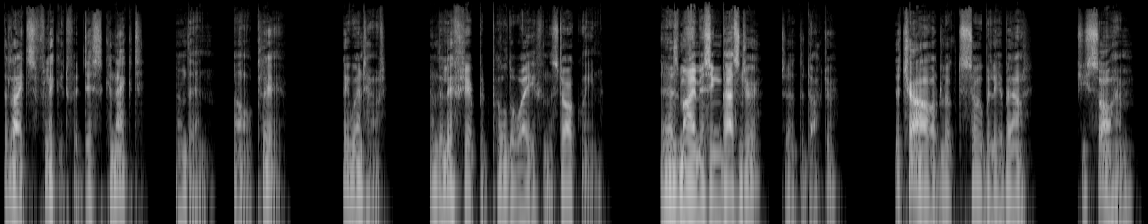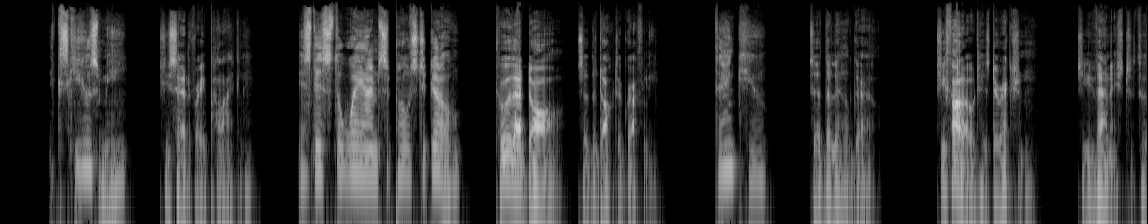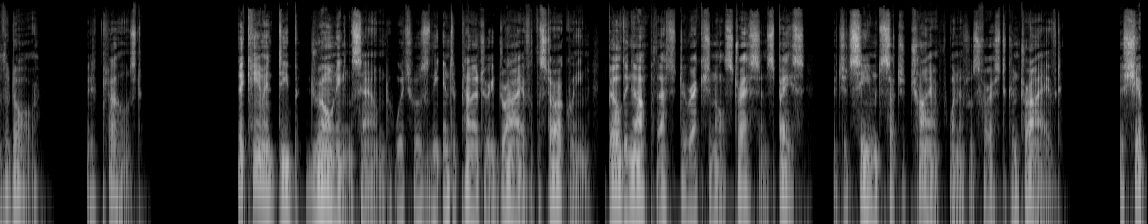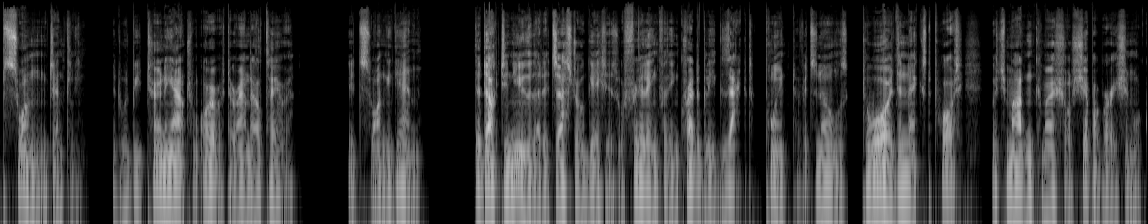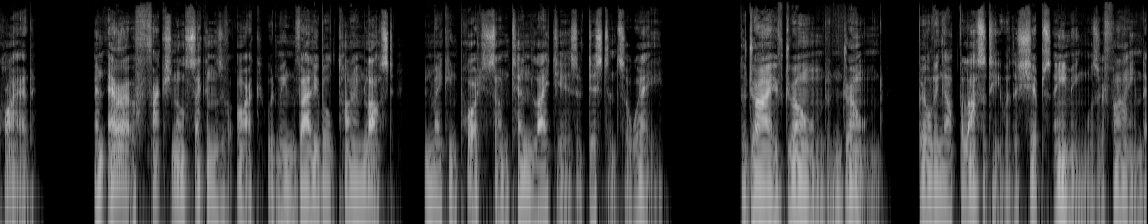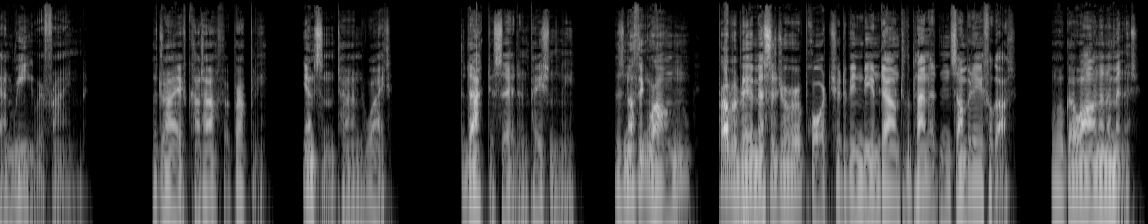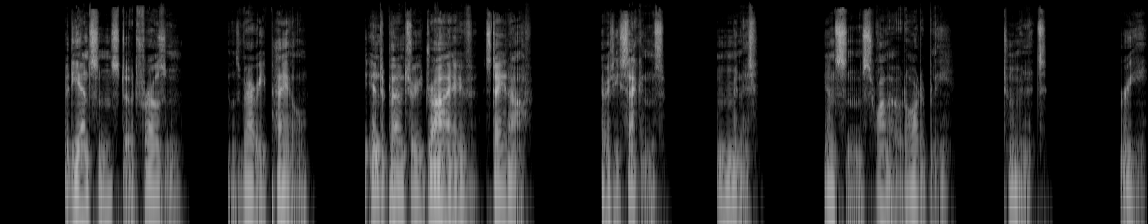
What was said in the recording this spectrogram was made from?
The lights flickered for disconnect, and then all clear. They went out, and the lift ship had pulled away from the Star Queen. There's my missing passenger, said the doctor. The child looked soberly about. She saw him. Excuse me, she said very politely. Is this the way I'm supposed to go? Through that door, said the doctor gruffly. Thank you, said the little girl. She followed his direction. She vanished through the door. It closed. There came a deep droning sound, which was the interplanetary drive of the Star Queen, building up that directional stress in space, which had seemed such a triumph when it was first contrived. The ship swung gently. It would be turning out from orbit around Altera. It swung again. The doctor knew that its astrogators were feeling for the incredibly exact point of its nose toward the next port, which modern commercial ship operation required. An error of fractional seconds of arc would mean valuable time lost in making port some ten light years of distance away. The drive droned and droned, building up velocity where the ship's aiming was refined and re-refined. The drive cut off abruptly. Jensen turned white. The doctor said impatiently, There's nothing wrong. Probably a message or a report should have been beamed down to the planet and somebody forgot. We'll go on in a minute. But Jensen stood frozen. He was very pale. The interplanetary drive stayed off. Thirty seconds. A minute. Jensen swallowed audibly. Two minutes. Three.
